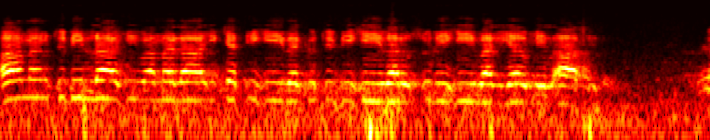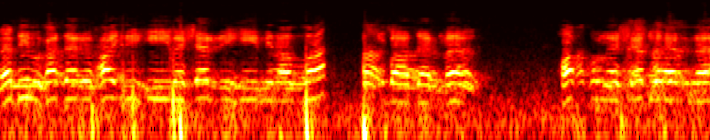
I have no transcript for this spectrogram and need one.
Amentu billahi ve melaiketihi ve kütübihi ve rusulihi vel yevmil ahir. Ve bil kaderi hayrihi ve şerrihi min Allah ibadel mevt. Hakkun eşhedü en la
